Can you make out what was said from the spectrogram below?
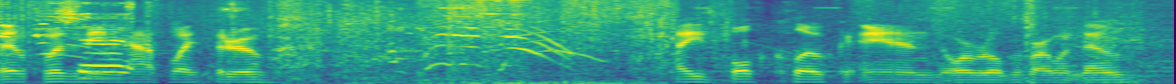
It wasn't even halfway through. I used both cloak and orbital before I went down.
